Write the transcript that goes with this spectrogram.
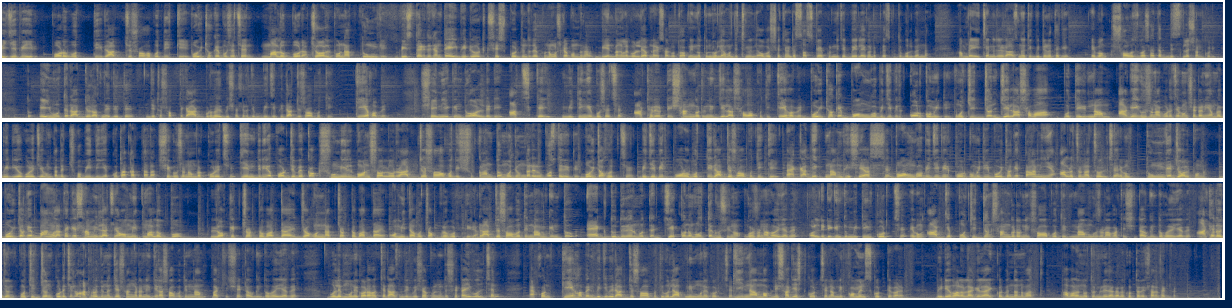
বিজেপির পরবর্তী রাজ্য সভাপতি কে বৈঠকে বসেছেন মালব্যরা জল্পনা তুঙ্গে। বিস্তারিত জানতে এই ভিডিওর শেষ পর্যন্ত দেখুন। নমস্কার বন্ধুরা, বিএন বাংলা করলে আপনাকে স্বাগত। আপনি নতুন হলে আমাদের চ্যানেলে অবশ্যই চ্যানেলটা সাবস্ক্রাইব করে নিচে বেল আইকনটা প্রেস করতে ভুলবেন না। আমরা এই চ্যানেলে রাজনৈতিক ভিডিও নিয়ে থাকি এবং সহজ ভাষায় তা বিশ্লেষণ করি। তো এই মুহূর্তে রাজ্য রাজনীতিতে যেটা সব থেকে আগ্রহের বিষয় সেটা হচ্ছে বিজেপি রাজ্য সভাপতি কে হবেন? সেই নিয়ে কিন্তু অলরেডি আজকেই মিটিংয়ে বসেছে আঠেরোটি সাংগঠনিক জেলা সভাপতি কে হবেন? বৈঠকে বঙ্গ বিজেপির কোর কমিটি। পঁচিশ জন জেলা সভাপতির নাম আগেই ঘোষণা করেছে এবং সেটা নিয়ে আমরা ভিডিও করেছি এবং তাদের ছবি দিয়ে কোথাকার তারা সে ঘোষণা আমরা করেছি। কেন্দ্রীয় পর্যবেক্ষক সুনীল বনসল ও রাজ্য সভাপতি সুকান্ত মজুমদারের উপস্থিতিতে বৈঠক হচ্ছে। বিজেপির পরবর্তী রাজ্য সভাপতি কে? একাধিক নাম ভেসে আসছে। বঙ্গ বিজেপির কোর কমিটির বৈঠকে তা নিয়ে আলোচনা চলছে এবং তুঙ্গে জল্পনা বৈঠকে বাংলা থেকে সামিল আছে অমিত মালব্য। লকেট চট্টোপাধ্যায়, জগন্নাথ চট্টোপাধ্যায়, অমিতাভ চক্রবর্তীরা। রাজ্য সভাপতির নাম কিন্তু এক দুদিনের মধ্যে যে কোনো মুহূর্তে ঘোষণা ঘোষণা হয়ে যাবে। অলরেডি কিন্তু মিটিং করছে এবং আর যে পঁচিশ জন সাংগঠনিক সভাপতির নাম ঘোষণা বাকি, সেটাও কিন্তু হয়ে যাবে। আঠেরো জন, পঁচিশ জন করেছিল, আঠেরো জনের যে সাংগঠনিক জেলা সভাপতির নাম বাকি, সেটাও কিন্তু হয়ে যাবে বলে মনে করা হচ্ছে। রাজনৈতিক বিষয়করা কিন্তু সেটাই বলছেন। এখন কে হবেন বিজেপি রাজ্য সভাপতি বলে আপনি মনে করছেন? কি নাম আপনি সাজেস্ট করছেন? আপনি কমেন্টস করতে পারেন। ভিডিও ভালো লাগলে লাইক করবেন ধন্যবাদ। আবারও নতুন ভিডিও দেখাবে খুব তাদের সাথে থাকবেন।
